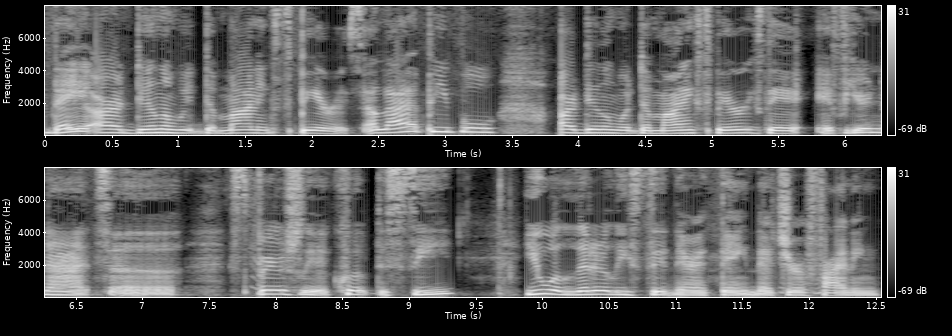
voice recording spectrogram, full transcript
They are dealing with demonic spirits. A lot of people are dealing with demonic spirits that if you're not uh, spiritually equipped to see, you will literally sit there and think that you're fighting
